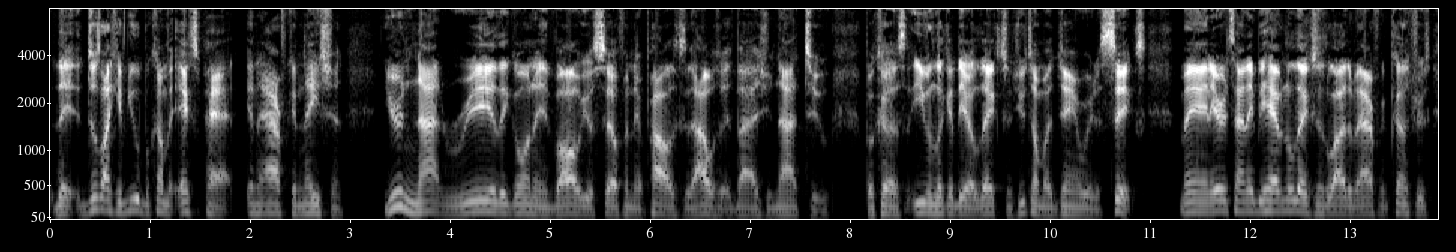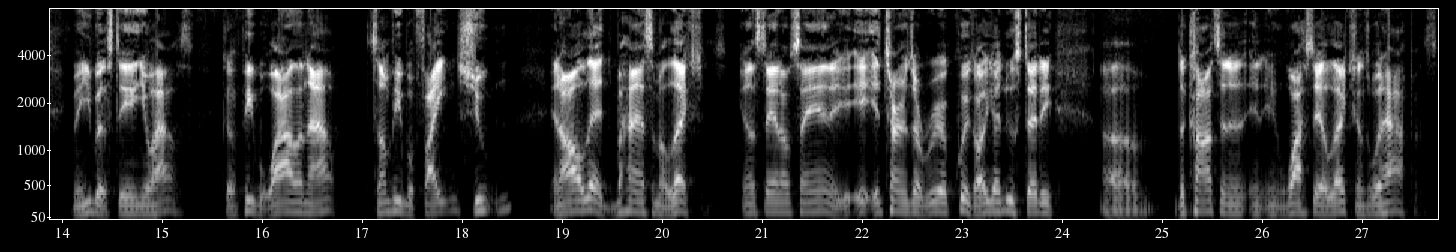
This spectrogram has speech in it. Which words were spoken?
They, just like if you become an expat in an African nation, you're not really going to involve yourself in their politics. I would advise you not to, because even look at their elections. You're talking about January the 6th. Man, every time they be having elections, a lot of them African countries, man, you better stay in your house because people wilding out. some people fighting, shooting, and all that behind some elections. You understand what I'm saying? It, it, it turns up real quick. All you got to do is study um, the continent and, and, watch the elections. What happens?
